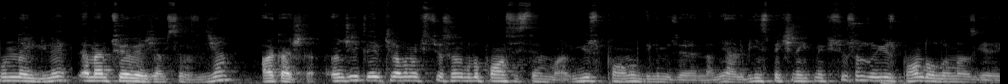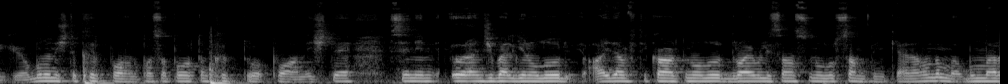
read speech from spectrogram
Bununla ilgili hemen tüyo vereceğim size. Arkadaşlar öncelikle ev kiralamak istiyorsanız burada puan sistemi var. 100 puanlık dilim üzerinden. Yani bir inspection'a gitmek istiyorsanız o 100 puan doldurmanız gerekiyor. Bunun işte 40 puanı, pasaportun 40 do- puanı, işte senin öğrenci belgen olur, identity kartın olur, driver lisansın olur, something. Yani anladın mı? Bunlar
